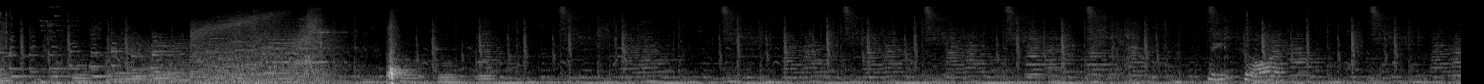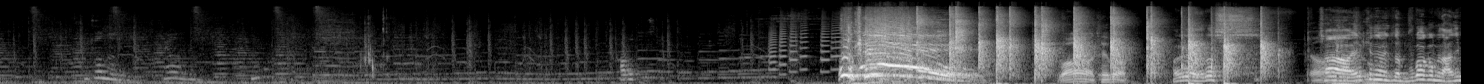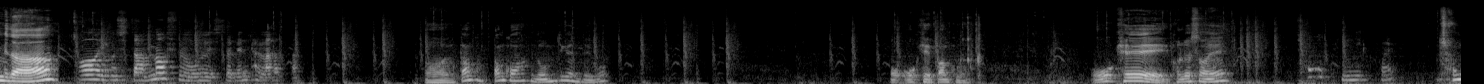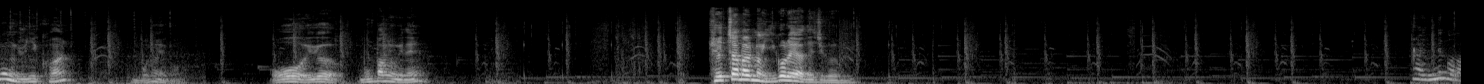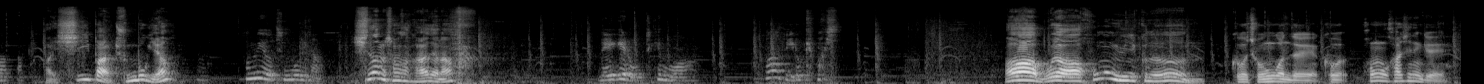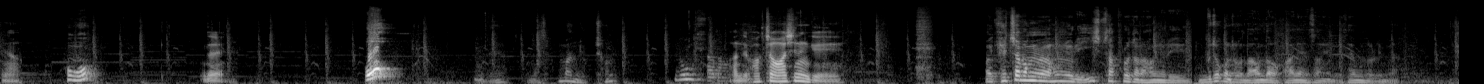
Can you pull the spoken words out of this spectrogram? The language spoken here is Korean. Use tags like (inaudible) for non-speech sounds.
근데 이렇게 나와야 도전은 해야 되는 바로 뜨지. 오케이 와 대박. 원래 그렇어 야, 자 이렇게 되면 일단 무과금은 아닙니다. 아 이거 진짜 안 나왔으면 오늘 진짜 멘탈 나갔다. 와 이거 빵꾸 빵꾸 하기 너무 힘들겠는데 이거? 어 오케이 빵꾸. 오케이 걸렸어 잉. 청옥 유니크발? 청홍 유니크할 뭐냐 이거? 오 이거 문방용이네. 개짜 발명 이걸 해야 돼 지금 아 있는 거 나왔다. 아 씨발 중복이야? 구미호 중복이잖아. 신화를 청산 가야 되나? 네 개를 어떻게 모아? 하나도 이렇게 막. 아 뭐야 홍홍 유니크는 그거 좋은 건데 그거 홍옥 하시는 게 그냥 홍호? 네. 어? 네, 36,000? 너무 비싸다. 아 근데 확정하시는 게 아, 개짜 방면 확률이 24%잖아 확률이 무조건 저거 나온다고 봐야 상인데 세번 돌리면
